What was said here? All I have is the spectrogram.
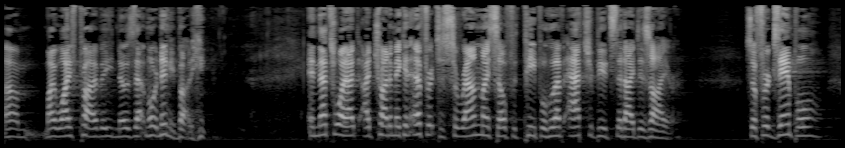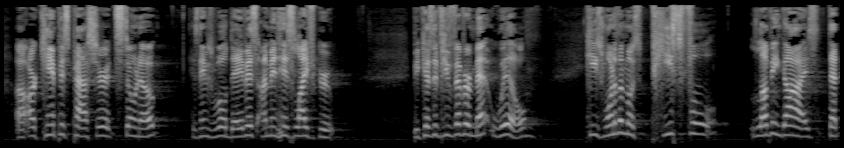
Um, my wife probably knows that more than anybody. And that's why I, I, try to make an effort to surround myself with people who have attributes that I desire. So, for example, uh, our campus pastor at Stone Oak, his is Will Davis. I'm in his life group. Because if you've ever met Will, he's one of the most peaceful, loving guys that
